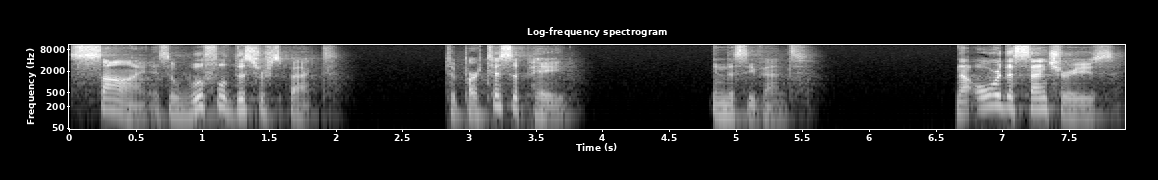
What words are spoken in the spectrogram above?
sign, it's a willful disrespect to participate in this event. Now, over the centuries,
